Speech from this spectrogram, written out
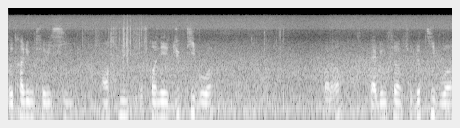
votre allume-feu ici, Ensuite, vous prenez du petit bois. Voilà. L'allume-feu en dessous de petit bois.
